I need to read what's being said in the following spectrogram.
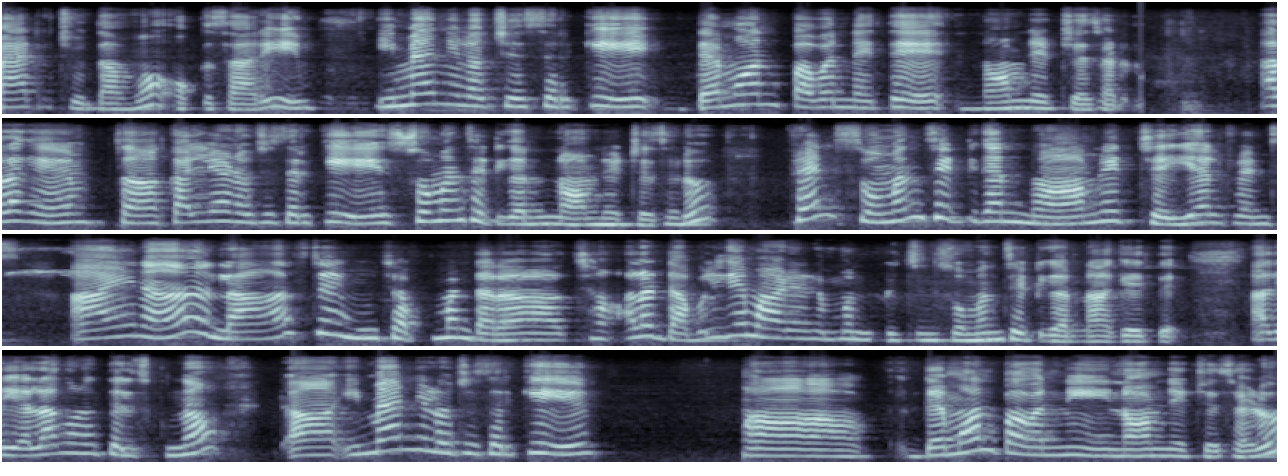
మ్యాటర్ చూద్దాము ఒకసారి. ఇమాన్యుల్ వచ్చేసరికి డెమాన్ పవన్ అయితే నామినేట్ చేశాడు. అలాగే కళ్యాణ్ వచ్చేసరికి సుమన్ శెట్టి గారిని నామినేట్ చేశాడు. ఫ్రెండ్స్ సుమన్ శెట్టి గారిని నామినేట్ చెయ్యాలి ఫ్రెండ్స్ ఆయన లాస్ట్ టైం చెప్పమంటారా? చాలా డబుల్ గేమ్ ఆడాడేమో అనిపించింది సుమన్ శెట్టి గారు నాకైతే. అది ఎలాగో తెలుసుకుందాం. ఇమాన్యుల్ వచ్చేసరికి డెమాన్ పవన్ని నామినేట్ చేశాడు.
